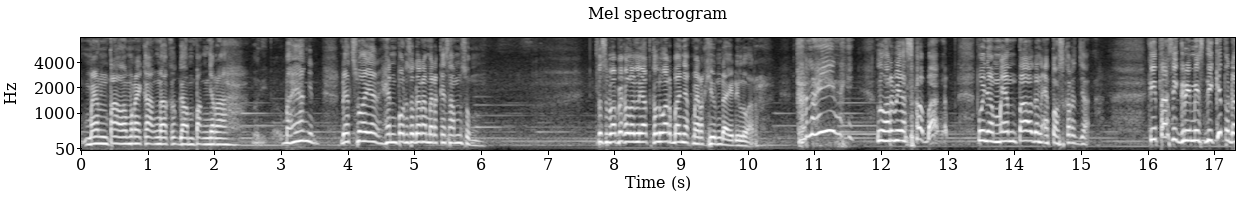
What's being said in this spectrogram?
mental mereka nggak kegampang nyerah. Bayangin, that's why handphone saudara mereknya Samsung. Itu sebabnya kalau lihat keluar banyak merek Hyundai di luar. Karena ini luar biasa banget. Punya mental dan etos kerja. Kita sih gerimis dikit udah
